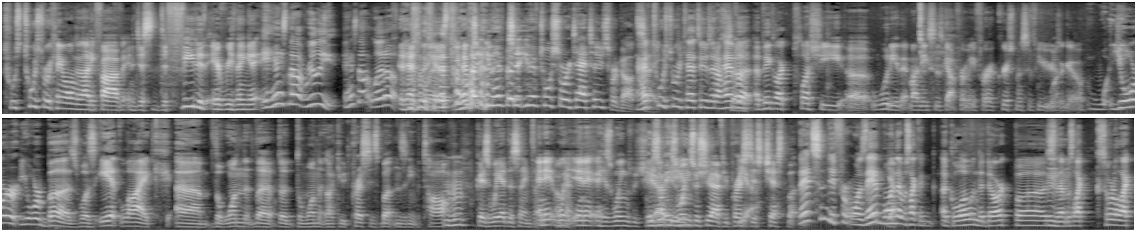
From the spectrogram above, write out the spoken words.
Toy, Toy Story came along in '95 and just defeated everything, and it has not really, it has not let up. It hasn't let up. You have, to, you have to, you have Toy Story tattoos for God's sake. I have. Toy Story tattoos, and I have So- a, a big like plushy uh, Woody that my nieces got for me for Christmas a few years ago. Your your buzz was it like um, the one that the, the the one that like you'd press his buttons and he would talk? Okay, so we had the same thing. Mm-hmm. And it, Okay. and it, his wings would shoot his, out. his wings would shoot out if you pressed Yeah. his chest button. They had some different ones. They had one Yeah. Mm-hmm. that was like a, a glow in the dark buzz that was like sort of like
